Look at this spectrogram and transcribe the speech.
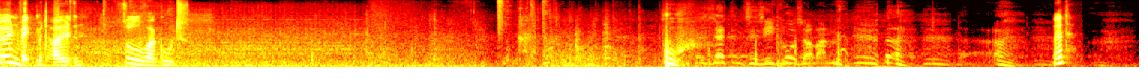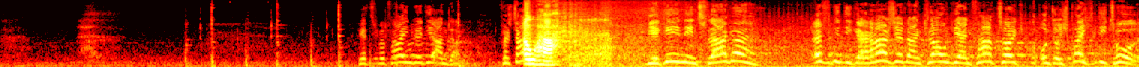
Schön weg mit Alten. So war gut. Puh. Setzen Sie sich, großer Mann. Was? Jetzt befreien wir die anderen. Verstanden? Oha. Wir gehen ins Lager, öffnen die Garage, dann klauen wir ein Fahrzeug und durchbrechen die Tore.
